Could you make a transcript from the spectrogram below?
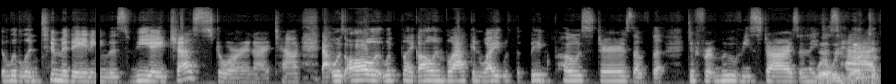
a little intimidating. This VHS store in our town. That was all. It looked like all in black and white with the big posters of the different movie stars, and they just had.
